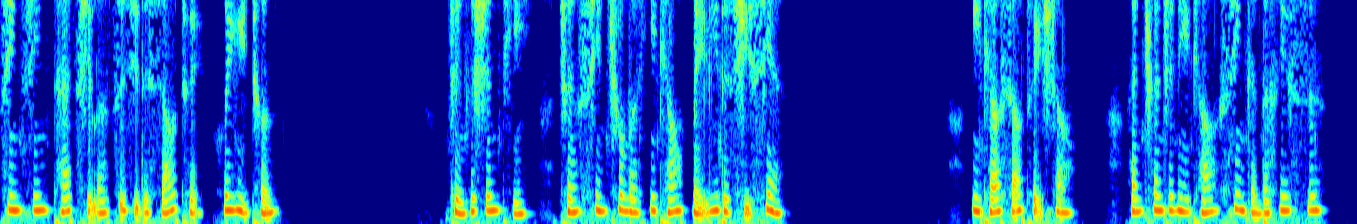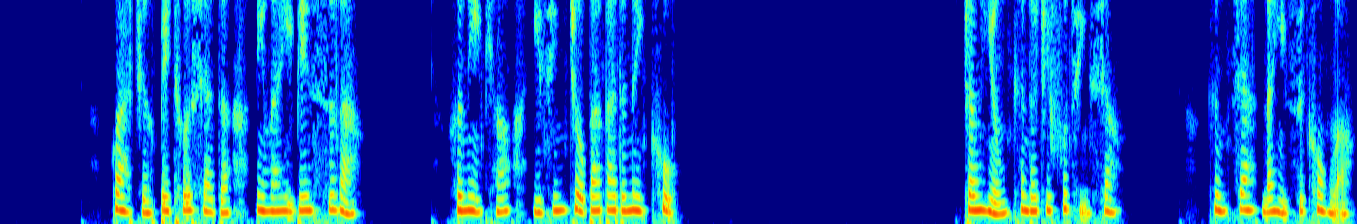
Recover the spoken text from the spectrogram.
轻轻抬起了自己的小腿和玉臀，整个身体呈现出了一条美丽的曲线。一条小腿上还穿着那条性感的黑丝，挂着被脱下的另外一边丝袜，和那条已经皱巴巴的内裤。张勇看到这幅景象，更加难以自控了。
